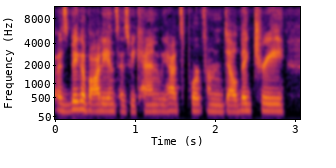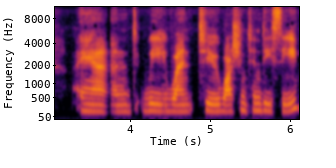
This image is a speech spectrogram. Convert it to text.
as big of audience as we can. We had support from Del Bigtree, and we went to Washington D.C.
